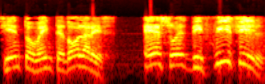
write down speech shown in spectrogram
120 dólares. Eso es difícil.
